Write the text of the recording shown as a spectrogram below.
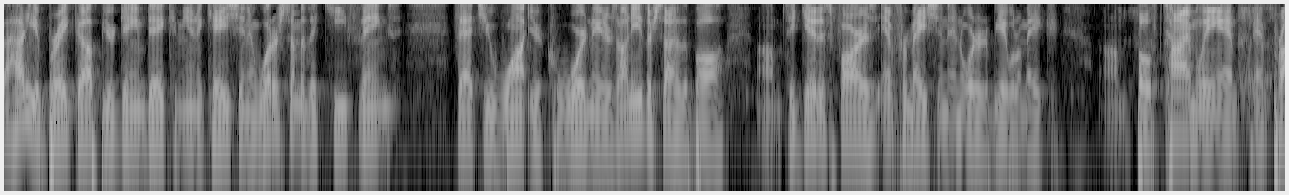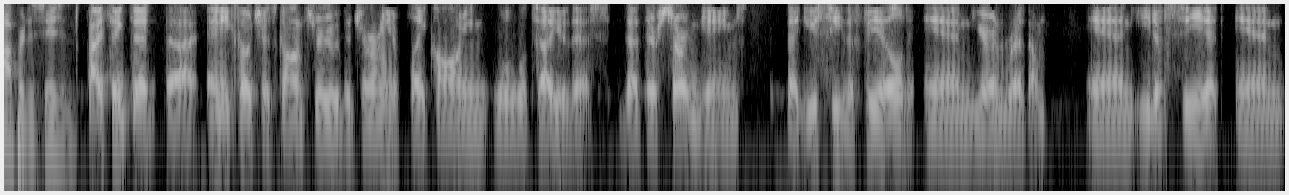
how do you break up your game day communication, and what are some of the key things that you want your coordinators on either side of the ball um, to get as far as information in order to be able to make um, both timely and, and proper decisions? I think that uh, any coach that's gone through the journey of play calling will, will tell you this: that there's certain games that you see the field and you're in rhythm and you just see it and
